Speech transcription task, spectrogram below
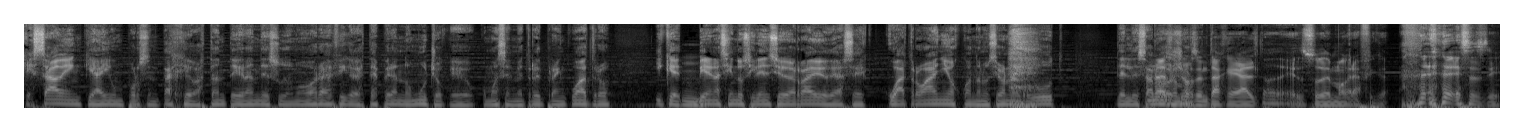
que saben que hay un porcentaje bastante grande de su demográfica que está esperando mucho, que, como es el Metroid Prime 4, y que mm. vienen haciendo silencio de radio desde hace cuatro años cuando anunciaron el reboot del desarrollo. No es un porcentaje alto de su demográfica. Eso sí.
